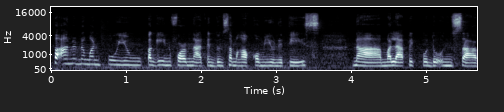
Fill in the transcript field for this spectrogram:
paano naman po yung pag-inform natin dun sa mga communities na malapit po doon sa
